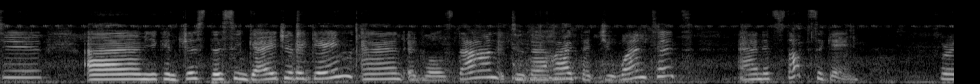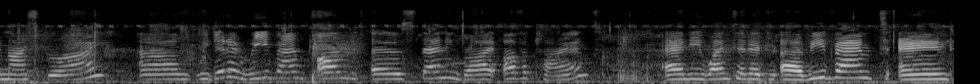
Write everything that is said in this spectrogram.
to. Um, you can just disengage it again and it rolls down to the height that you want it and it stops again for a nice braai. Um, we did a revamp on a standing braai of a client and he wanted it uh, revamped and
